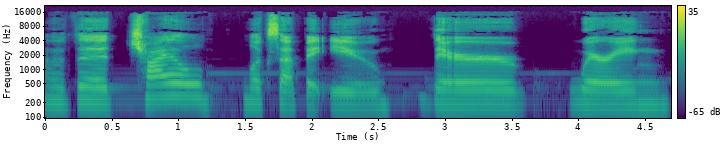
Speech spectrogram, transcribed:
Oh, the child looks up at you. They're wearing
